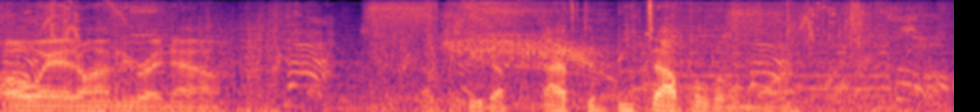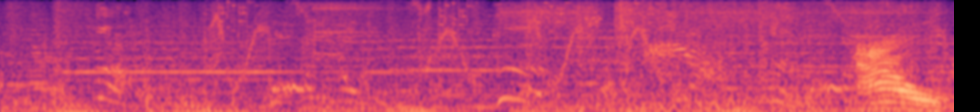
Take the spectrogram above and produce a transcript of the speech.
Oh wait, I don't have any right now. I have to beat up. I have to beat up a little more. Ow!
